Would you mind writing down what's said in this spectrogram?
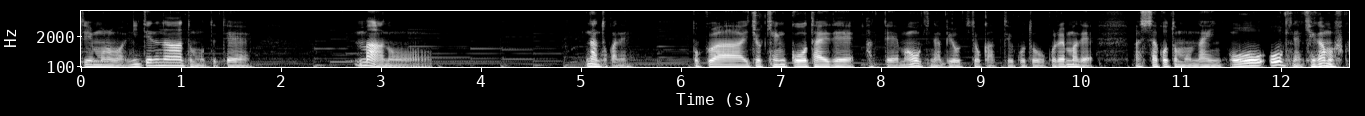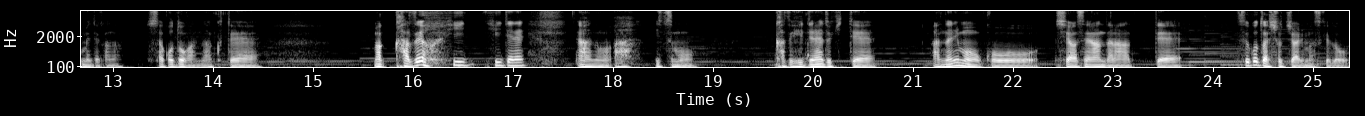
っていうものは似てるなと思っててまああのなんとかね僕は一応健康体であって、まあ、大きな病気とかっていうことをこれまで、ま、したこともない大きな怪我も含めてかなしたことがなくて、まあ、風邪をひいてねあのあいつも風邪ひいてない時ってあんなにもこう幸せなんだなってそういうことはしょっちゅうありますけど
